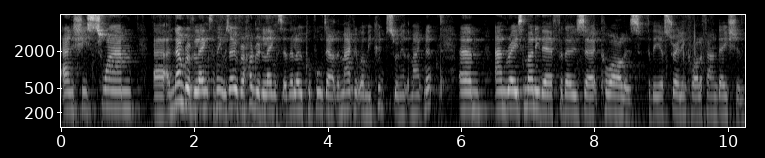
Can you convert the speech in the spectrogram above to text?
and she swam uh, a number of lengths, I think it was over 100 lengths at the local pool down at the Magnet when we could swim at the Magnet, um, and raised money there for those uh, koalas, for the Australian Koala Foundation.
